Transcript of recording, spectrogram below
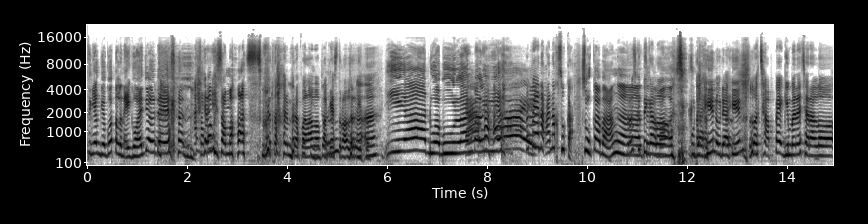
tinggal gue, gue telan ego aja udah ya kan kok bisa mas Bertahan berapa lama pakai stroller itu? Iya dua bulan paling ya Tapi anak-anak suka. Suka banget Terus ketika suka lo banget. Udahin, udahin. lo capek gimana cara lo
